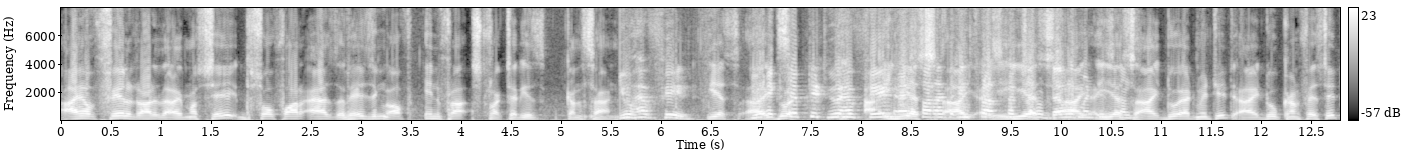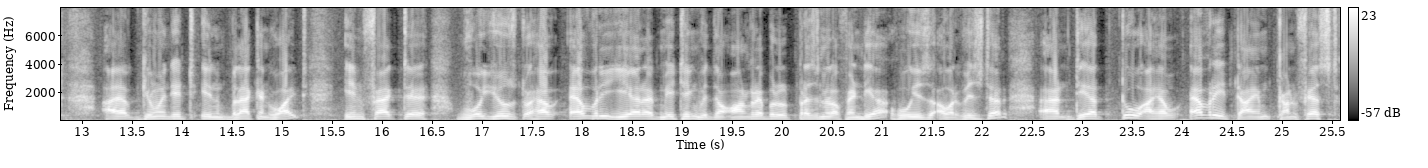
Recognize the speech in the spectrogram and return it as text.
I have failed, rather, I must say, so far as raising of infrastructure is concerned. You have failed. Yes, You I do- accept it, you have failed as far as the I- infrastructure yes, development I, is yes, concerned. I do admit it. I do confess it. I have given it in black and white. In fact, uh, we used to have every year a meeting with the Honorable President of India, who is our visitor, and there too I have every time confessed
